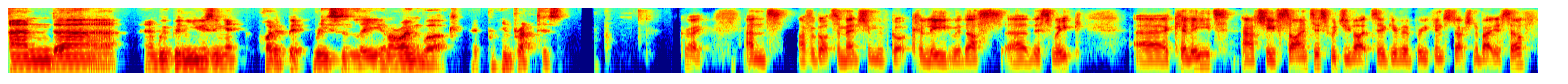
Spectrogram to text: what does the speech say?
And uh, and we've been using it quite a bit recently in our own work in practice. Great. And I forgot to mention, we've got Khalid with us uh, this week. Uh, Khalid, our chief scientist, would you like to give a brief introduction about yourself?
